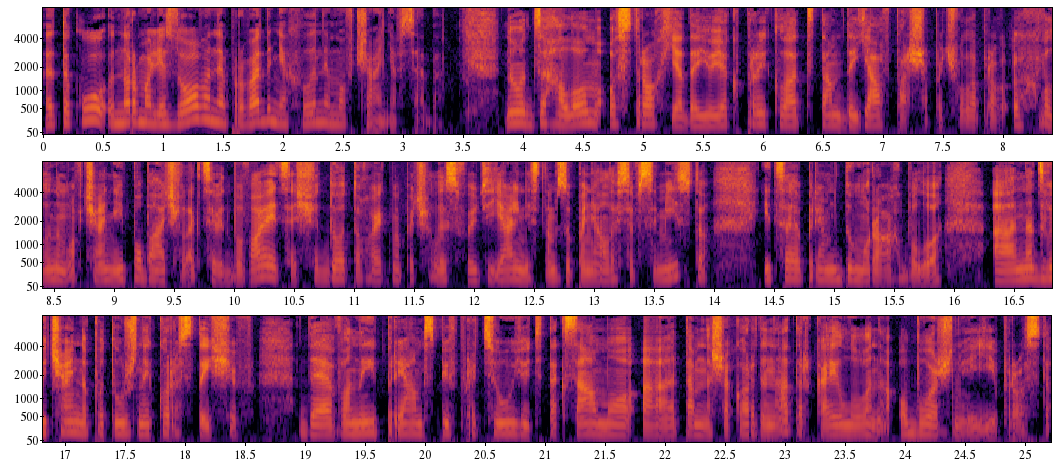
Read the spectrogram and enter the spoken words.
е, таку нормалізоване проведення хвилини мовчання в себе. Ну от загалом острог я даю як приклад, там, де я вперше почула про е, хвилину мовчання і побачила, як це відбувається. Ще до того, як ми почали свою діяльність, там зупинялося все місто, і це прям до мурах було. Надзвичайно потужний Коростишів, де вони прям співпрацюють. Так само там наша координаторка Ілона обожнює її просто.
